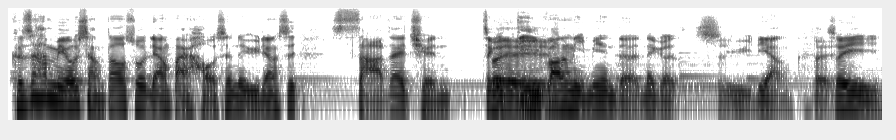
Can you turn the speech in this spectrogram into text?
可是他没有想到说，两百毫升的雨量是洒在全这个地方里面的那个是雨量，对所以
